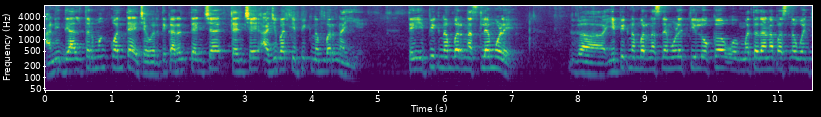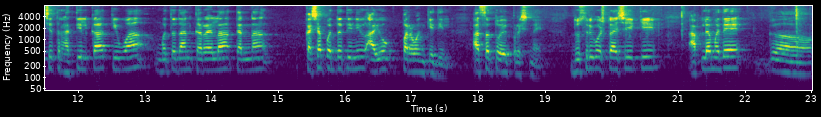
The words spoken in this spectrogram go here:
आणि द्याल तर मग कोणत्या याच्यावरती? कारण त्यांच्या त्यांचे अजिबात इपिक नंबर नाही आहे ते इपिक नंबर नसल्यामुळे इपिक नंबर नसल्यामुळे ती लोक मतदानापासून वंचित राहतील का? किंवा मतदान करायला त्यांना कशा पद्धतीने आयोग परवानगी देईल? असा तो एक प्रश्न आहे. दुसरी गोष्ट अशी की आपल्यामध्ये ग-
